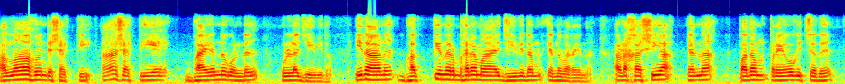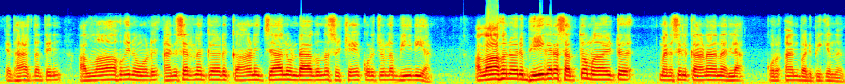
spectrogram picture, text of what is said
അള്ളാഹുവിന്റെ ശക്തി ആ ശക്തിയെ ഭയന്നുകൊണ്ട് ഉള്ള ജീവിതം. ഇതാണ് ഭക്തി നിർഭരമായ ജീവിതം എന്ന് പറയുന്നത്. അവിടെ ഹഷിയ എന്ന പദം പ്രയോഗിച്ചത് യഥാർത്ഥത്തിൽ അള്ളാഹുവിനോട് അനുസരണക്കേട് കാണിച്ചാലുണ്ടാകുന്ന ശിക്ഷയെക്കുറിച്ചുള്ള ഭീതിയാണ്. അള്ളാഹുവിനൊരു ഭീകര സത്വമായിട്ട് മനസ്സിൽ കാണാനല്ല ഖുർആൻ പഠിപ്പിക്കുന്നത്.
